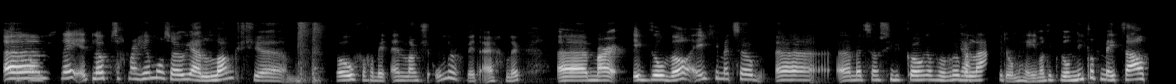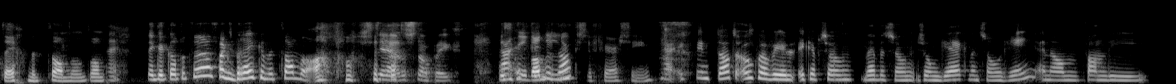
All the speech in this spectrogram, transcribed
Ehm, nee, het loopt zeg maar helemaal zo ja, langs je bovengebit en langs je ondergebit eigenlijk. Eh, maar ik wil wel eentje met zo'n eh, eh, met zo'n siliconen of een rubber Ja. laagje eromheen. Want ik wil niet dat metaal tegen mijn tanden. Want dan Nee. denk ik altijd, eh, straks breken mijn tanden af of zo. Ja, dat snap ik. dus Ja, ik wil dan de dat- luxe versie. Ja, ik vind dat ook wel weer... Ik heb zo'n... We hebben zo'n zo'n gag met zo'n ring en dan van die...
